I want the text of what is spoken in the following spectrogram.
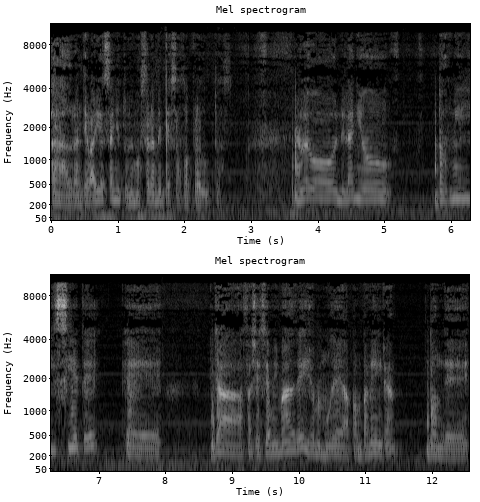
Ah, durante varios años tuvimos solamente esos dos productos. Luego en el año 2007 eh, ya falleció mi madre y yo me mudé a Pampaneira, donde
